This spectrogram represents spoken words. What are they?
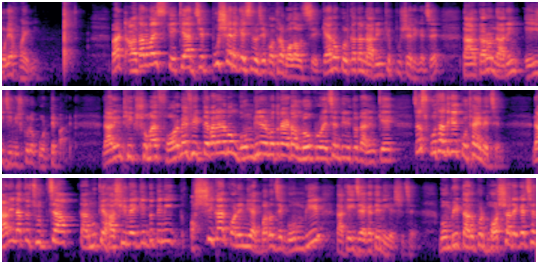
মনে হয়নি। বাট আদারওয়াইজ কে কে আর যে পুষে রেখেছিল যে কথা বলা হচ্ছে, কেন কলকাতা নারিনকে পুষে রেখেছে, তার কারণ নারিন এই জিনিসগুলো করতে পারেন। নারিন ঠিক সময় ফর্মে ফিরতে পারেন এবং গম্ভীরের মতন একটা লোক রয়েছেন তিনি তো নারিনকে জাস্ট কোথা থেকে কোথায় এনেছেন। নারিন এত চুপচাপ, তার মুখে হাসি নেই, কিন্তু তিনি অস্বীকার করেননি একবারও যে গম্ভীর তাকে এই জায়গাতে নিয়ে এসেছে। গম্ভীর তার উপর ভরসা রেখেছেন,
